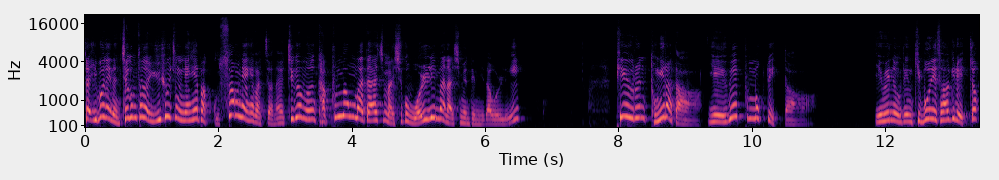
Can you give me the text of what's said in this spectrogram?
자, 이번에는 제곱미터는 유효중량 해봤고 수확량 해봤잖아요. 지금은 각 품목마다 하지 마시고 원리만 아시면 됩니다. 원리. 피해율은 동일하다. 예외 품목도 있다. 예외는 우리는 기본에서 하기로 했죠?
